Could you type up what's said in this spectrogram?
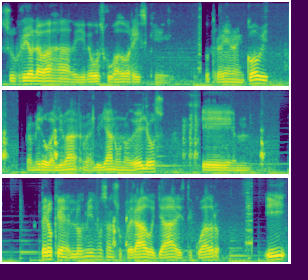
Sufrió la baja de dos jugadores que contrajeron en COVID. Ramiro Valiviano, uno de ellos. Eh, pero que los mismos han superado ya este cuadro y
